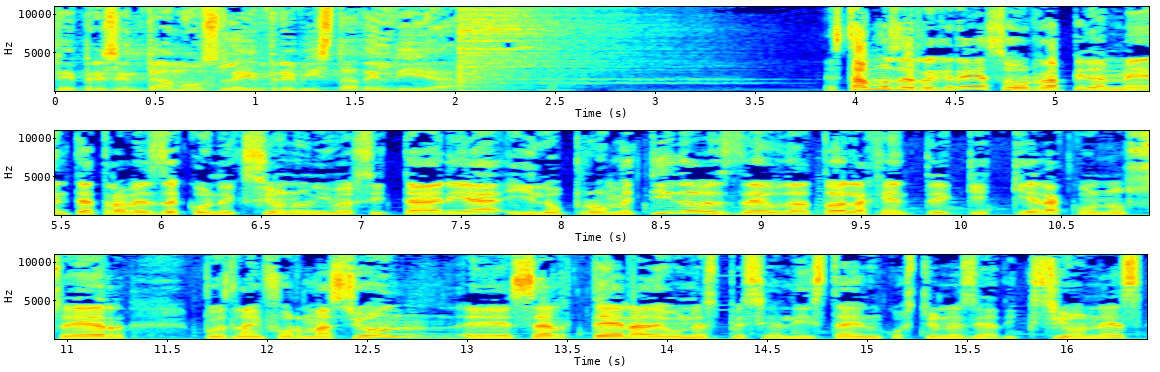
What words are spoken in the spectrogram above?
Te presentamos la entrevista del día. Estamos de regreso rápidamente a través de Conexión Universitaria y lo prometido es deuda a toda la gente que quiera conocer pues la información eh, certera de un especialista en cuestiones de adicciones.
